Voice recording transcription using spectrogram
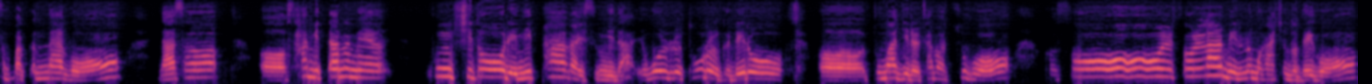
다섯 번 끝나고 나서 어, 3이 따르면 쿵시도 레미파가 있습니다. 요거를 도를 그대로 어, 두 마디를 잡아주고 그 솔, 솔라미를 넘어가셔도 되고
